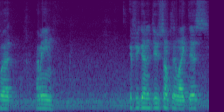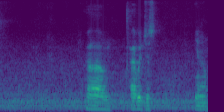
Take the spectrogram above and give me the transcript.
But, I mean, if you're going to do something like this, um, I would just, you know,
